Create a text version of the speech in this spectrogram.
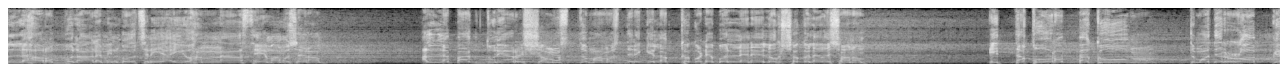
আল্লাহ রব্বুল আলমিন বলছেন ইয়া ইউহান্না সে মানুষেরা আল্লাহ পাক দুনিয়ার সমস্ত মানুষদেরকে লক্ষ্য করে বললেন এ লোক সকলেরা শোনো ইত্তাকু রব্বাকুম তোমাদের রবকে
